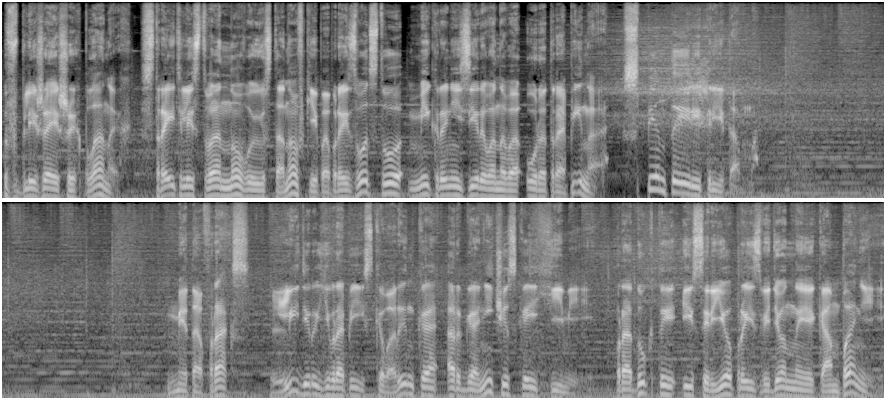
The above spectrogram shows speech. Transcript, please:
В ближайших планах строительство новой установки по производству микронизированного уротропина с пентаэритритом – Метафракс – лидер европейского рынка органической химии. Продукты и сырье, произведенные компанией,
